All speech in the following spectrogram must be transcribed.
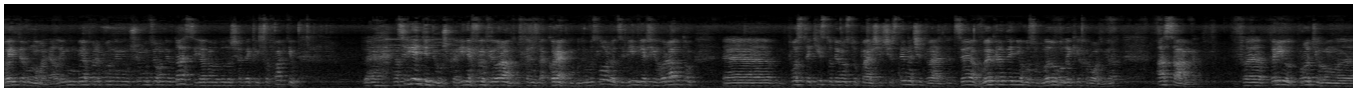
вийти в ноль. Але йому я переконаний, що йому цього не вдасться. Я наведу лише декілька фактів. На Сергія Дідюшка, він є фігурантом, скажімо так, коректно будемо висловлюватися, він є фігурантом по статті 191, частина 4, це викрадення в особливо великих розмірах. А саме, в е, період протягом е,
